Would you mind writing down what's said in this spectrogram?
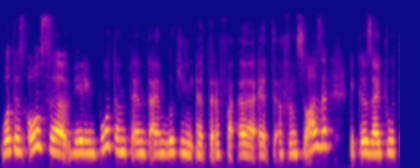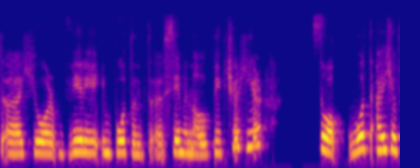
What is also very important, and I'm looking at, uh, at Françoise because I put uh, her very important uh, seminal picture here. So what I have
